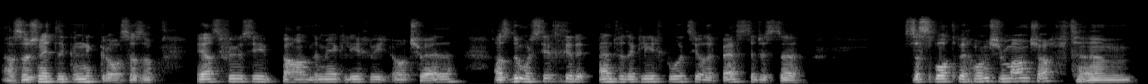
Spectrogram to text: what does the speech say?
also ist nicht, nicht gross. Also ich habe das Gefühl, sie behandeln mich gleich wie auch die Schweden. Also du musst sicher entweder gleich gut sein oder besser, dass du, einen Spot bekommst in der Mannschaft. Ähm,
